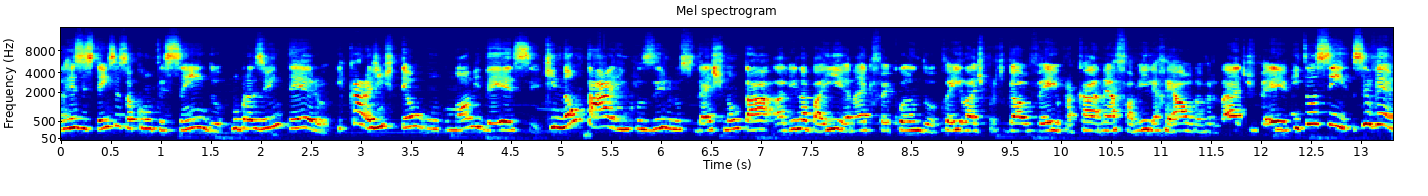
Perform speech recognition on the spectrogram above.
resistências acontecendo no Brasil inteiro. E, cara, a gente tem um, um nome desse, que não tá, inclusive, no Sudeste, não tá ali na Bahia, né? Que foi quando o rei lá de Portugal veio pra cá, né? A família real, na verdade, veio. Então, assim, você vê,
